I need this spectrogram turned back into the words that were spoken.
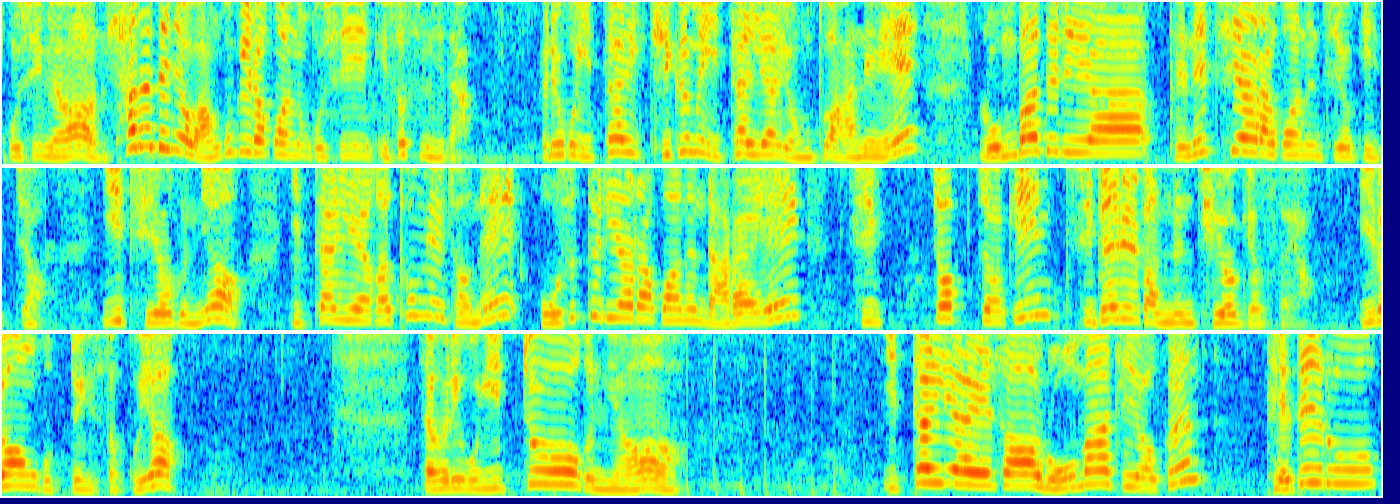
보시면 사르데냐 왕국이라고 하는 곳이 있었습니다. 그리고 이탈리 지금의 이탈리아 영토 안에 롬바드리아 베네치아라고 하는 지역이 있죠. 이 지역은요 이탈리아가 통일 전에 오스트리아라고 하는 나라의 직접적인 지배를 받는 지역이었어요. 이런 곳도 있었고요. 자 그리고 이쪽은요 이탈리아에서 로마 지역은 대대로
